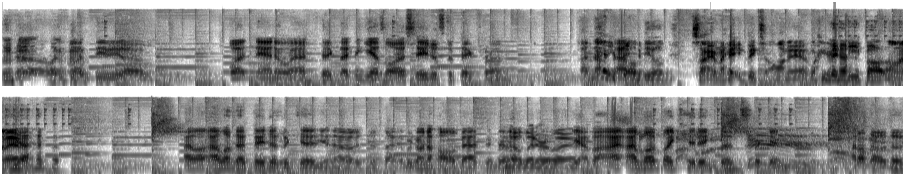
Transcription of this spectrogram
Mhm, So let's, mhm. let's see uh, what Nano Ash picks. I think he has a lot of stages to pick from. Uh, not Battlefield. Sorry, my hitbox on it. Like the default on it. yeah. I, I love that stage as a kid, you know. It's just like, we're going to Hollow Bastion. though. No, literally. Yeah, but I, I love like hitting the freaking I don't know the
